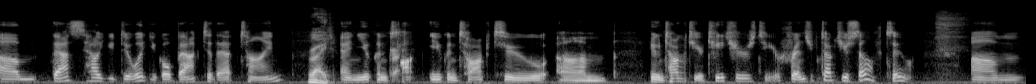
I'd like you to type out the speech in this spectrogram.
um, that's how you do it. You go back to that time, Right. and you can talk. You can talk to. Um, you can talk to your teachers, to your friends. You can talk to yourself too, um,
